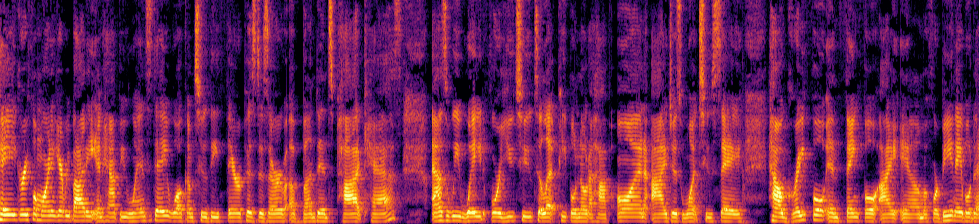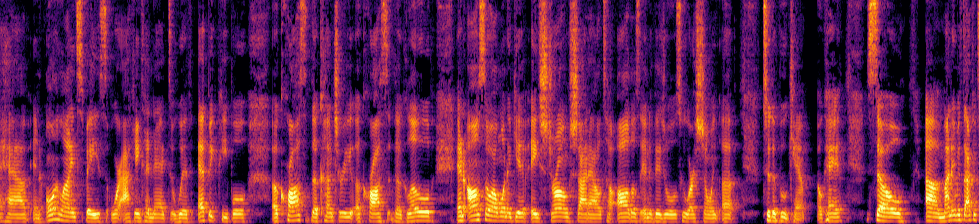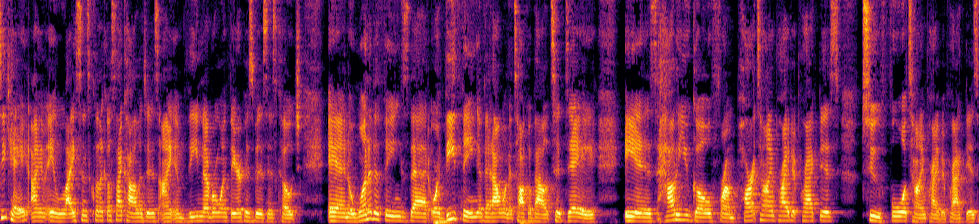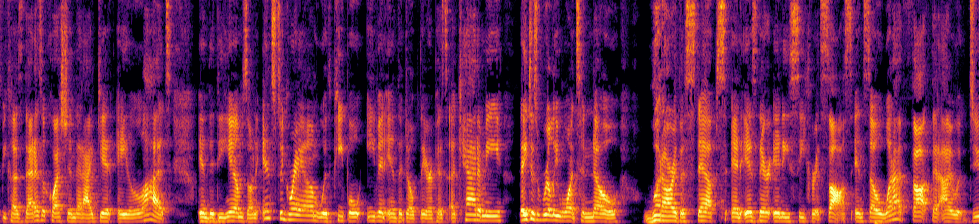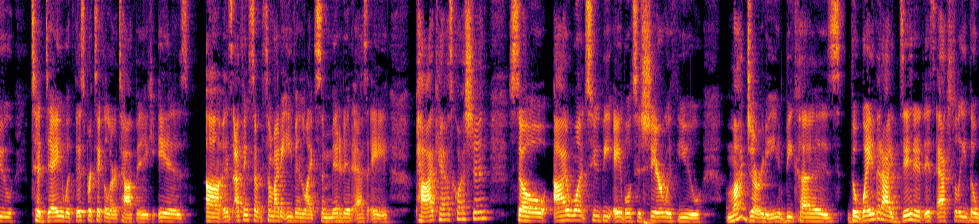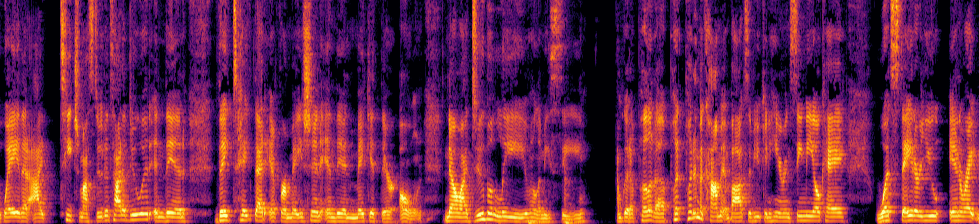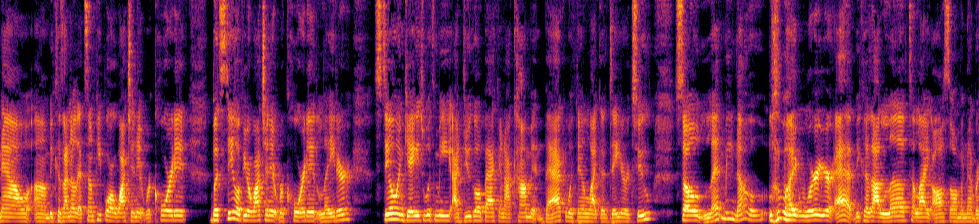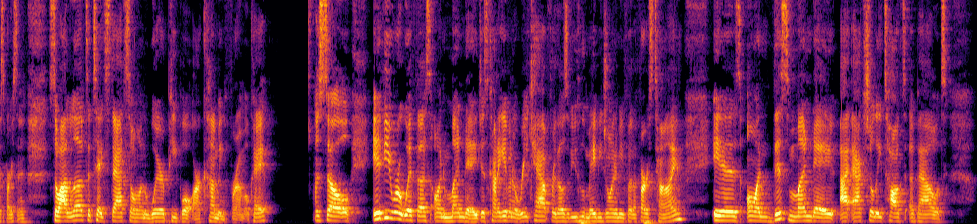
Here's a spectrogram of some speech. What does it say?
Hey, grateful morning, everybody, and happy Wednesday. Welcome to the Therapists Deserve Abundance podcast. As we wait for YouTube to let people know to hop on, I just want to say how grateful and thankful I am for being able to have an online space where I can connect with epic people across the country, across the globe. And also, I want to give a strong shout out to all those individuals who are showing up to the boot camp. Okay. So, um, my name is Dr. TK. I am a licensed clinical psychologist. I am the number one therapist business coach. And one of the things that, or the thing that I want to talk about today is how do you go from part-time private practice to full-time private practice? Because that is a question that I get a lot in the DMs on Instagram with people, even in the Dope Therapist Academy. They just really want to know what are the steps and is there any secret sauce? And so what I thought that I would do today with this particular topic is uh, is I think some, somebody even like submitted it as a podcast question. So I want to be able to share with you my journey because the way that I did it is actually the way that I teach my students how to do it. And then they take that information and then make it their own. Now I do believe, let me see. I'm going to pull it up. Put, put in the comment box if you can hear and see me okay. What state are you in right now? Um, because I know that some people are watching it recorded, but still, if you're watching it recorded later, still engage with me. I do go back and I comment back within like a day or two. So let me know like where you're at because I love to like also I'm a numbers person. So I love to take stats on where people are coming from. Okay. So if you were with us on Monday, just kind of giving a recap for those of you who may be joining me for the first time is on this Monday, I actually talked about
